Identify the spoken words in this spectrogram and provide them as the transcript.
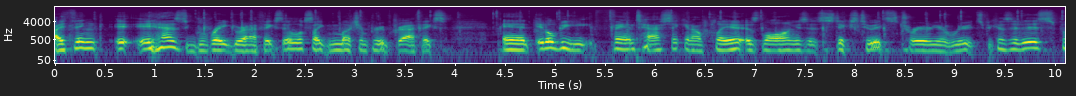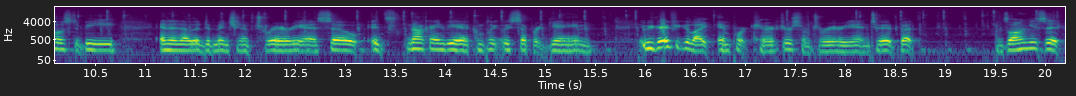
I think it, it has great graphics. It looks like much improved graphics and it'll be fantastic and I'll play it as long as it sticks to its Terraria roots because it is supposed to be in another dimension of Terraria so it's not going to be a completely separate game. It'd be great if you could like import characters from Terraria into it but as long as it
